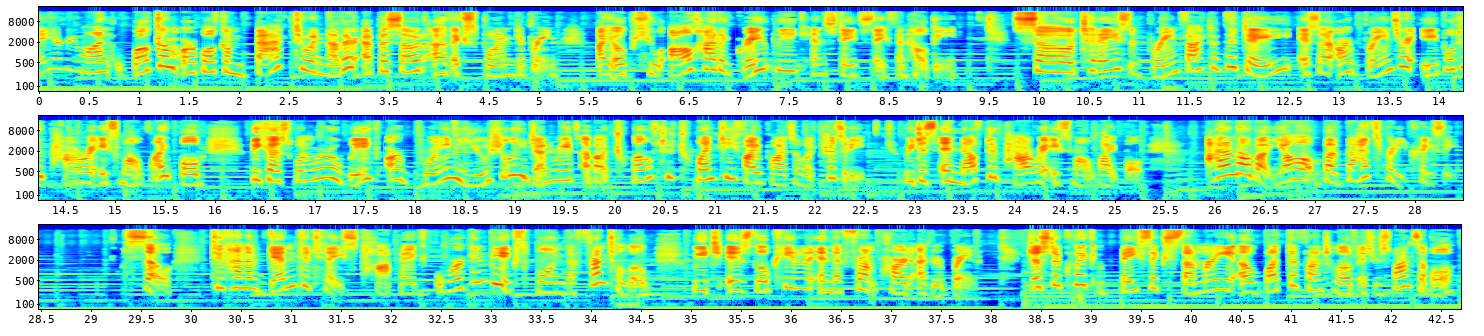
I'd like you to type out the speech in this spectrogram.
Hey everyone, welcome or welcome back to another episode of Exploring the Brain. I hope you all had a great week and stayed safe and healthy. So, today's brain fact of the day is that our brains are able to power a small light bulb because when we're awake, our brain usually generates about 12 to 25 watts of electricity, which is enough to power a small light bulb. I don't know about y'all, but that's pretty crazy. So, to kind of get into today's topic, we're going to be exploring the frontal lobe, which is located in the front part of your brain. Just a quick basic summary of what the frontal lobe is responsible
